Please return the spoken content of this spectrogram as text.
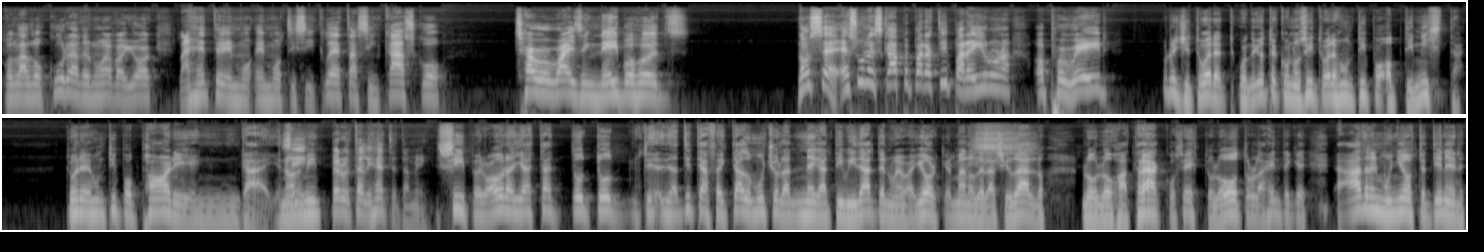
Con la locura de Nueva York, la gente en, en motocicleta, sin casco terrorizing neighborhoods. No sé, es un escape para ti, para ir a una a parade. Richie, tú eres, cuando yo te conocí, tú eres un tipo optimista. Tú eres un tipo partying guy, you know sí, what I mean? pero inteligente también. Sí, pero ahora ya está todo, todo te, a ti te ha afectado mucho la negatividad de Nueva York, hermano, de la ciudad, lo, lo, los atracos, esto, lo otro, la gente que... Adriel Muñoz te tiene el,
